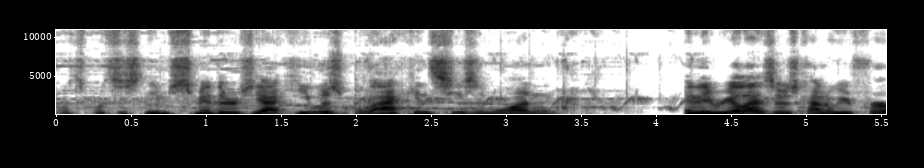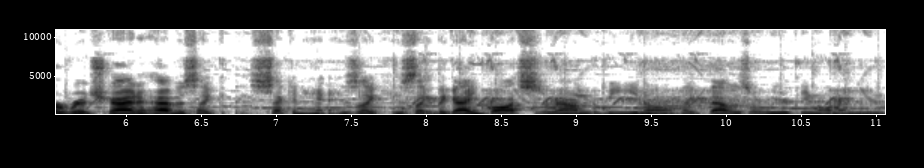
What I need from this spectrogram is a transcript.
what's what's his name? Smithers. Yeah, he was black in season one, and they realized it was kind of weird for a rich guy to have his like second hand, his like his like the guy he bosses around to be you know like that was a weird you know what I mean.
